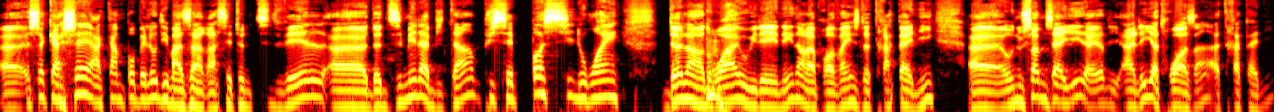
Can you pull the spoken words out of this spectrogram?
euh, se cachait à Campobello di Mazara. C'est une petite ville euh, de 10 000 habitants, puis c'est pas si loin de l'endroit où il est né, dans la province de Trapani, euh, où nous sommes allés, d'ailleurs, allés il y a trois ans à Trapani.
